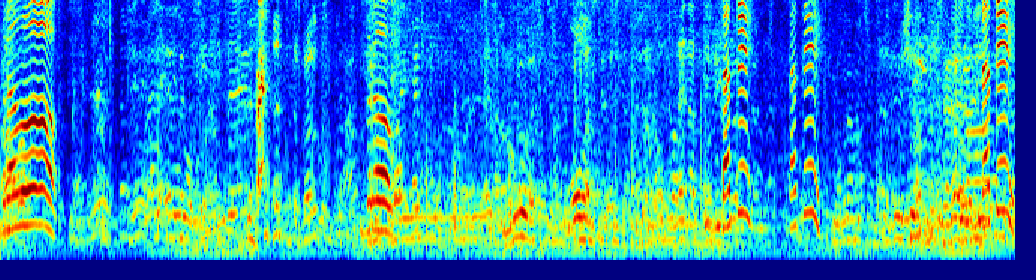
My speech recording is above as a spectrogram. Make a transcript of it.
Браво! Браво! Тати! Тати! Тати!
